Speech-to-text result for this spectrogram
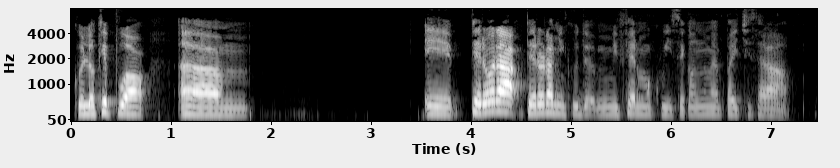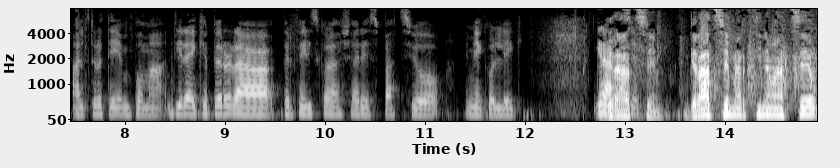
quello che può. Um, e per ora, per ora mi, mi fermo qui, secondo me poi ci sarà altro tempo, ma direi che per ora preferisco lasciare spazio ai miei colleghi. Grazie. Grazie, Grazie Martina Mazzeo.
